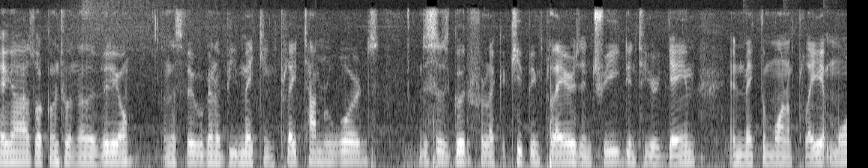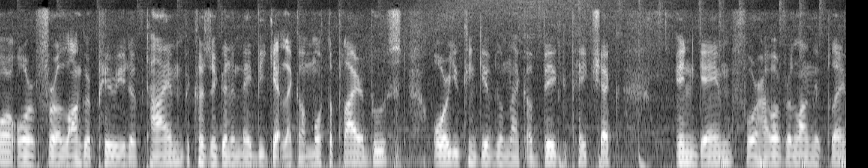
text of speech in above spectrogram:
Hey guys, welcome to another video. In this video we're gonna be making playtime rewards. This is good for like keeping players intrigued into your game and make them want to play it more or for a longer period of time because they're gonna maybe get like a multiplier boost or you can give them like a big paycheck in game for however long they play.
